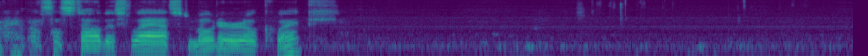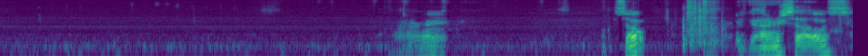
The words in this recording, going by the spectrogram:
Alright, let's install this last motor real quick. Alright. So, we've got ourselves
